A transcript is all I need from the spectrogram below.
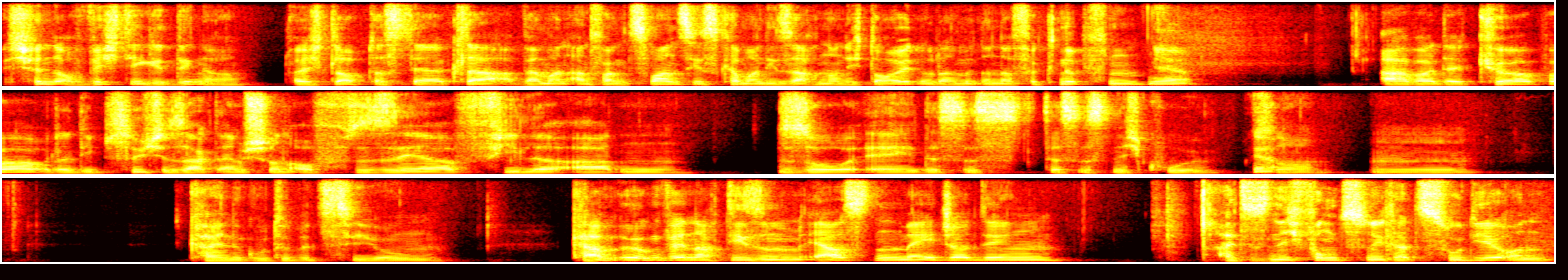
ich finde auch wichtige Dinge. Weil ich glaube, dass der, klar, wenn man Anfang 20 ist, kann man die Sachen noch nicht deuten oder miteinander verknüpfen. Ja, Aber der Körper oder die Psyche sagt einem schon auf sehr viele Arten so, ey, das ist, das ist nicht cool. Ja. So, mh, keine gute Beziehung. Kam irgendwer nach diesem ersten Major-Ding, als es nicht funktioniert hat, zu dir und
